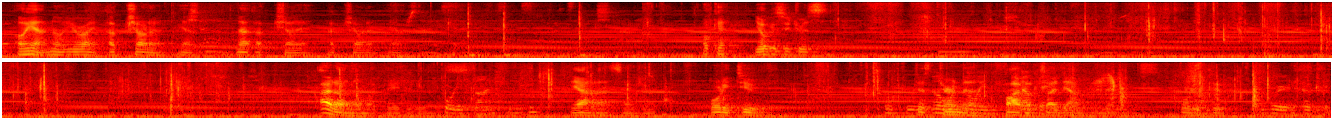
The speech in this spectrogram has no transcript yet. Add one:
Ak- oh yeah, no, you're right. Akshara. Yeah. Not Akshaya. Akshara. Yeah. Okay. Yoga Sutras. I don't know what page it is. Forty-five, maybe? Yeah, that sounds right. 42. Or 40 Just oh, turn the going- 5 okay. upside down. and then it's 42. We're, okay.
